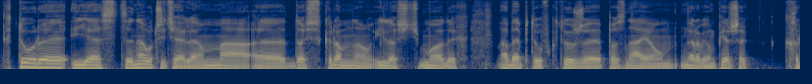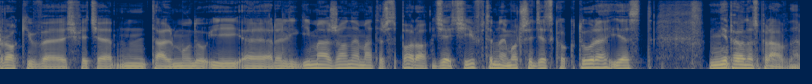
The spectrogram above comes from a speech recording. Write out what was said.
który jest nauczycielem, ma e, dość skromną ilość młodych adeptów, którzy poznają, robią pierwsze kroki w świecie mm, Talmudu i e, religii. Ma żonę, ma też sporo dzieci, w tym najmłodsze dziecko, które jest niepełnosprawne.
